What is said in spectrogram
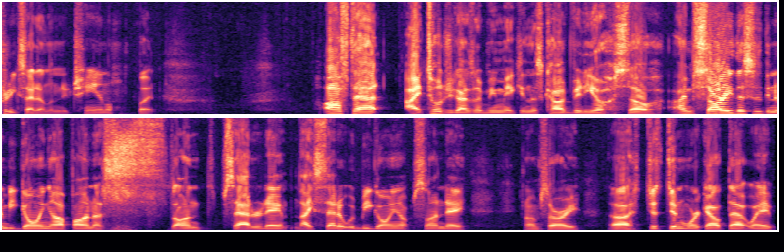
pretty excited on the new channel. But off that, I told you guys I'd be making this COD video. So I'm sorry this is going to be going up on a on Saturday. I said it would be going up Sunday. I'm sorry. Uh, just didn't work out that way.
